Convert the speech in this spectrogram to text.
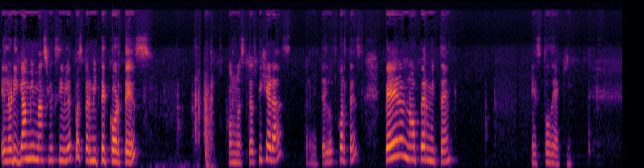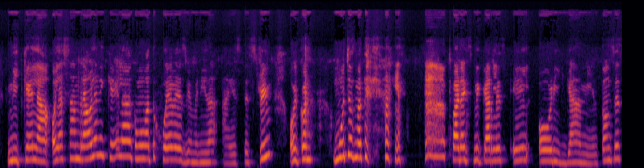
el origami más flexible pues permite cortes con nuestras tijeras, permite los cortes, pero no permite esto de aquí. Miquela, hola Sandra, hola Miquela, ¿cómo va tu jueves? Bienvenida a este stream. Hoy con muchos materiales para explicarles el origami. Entonces,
